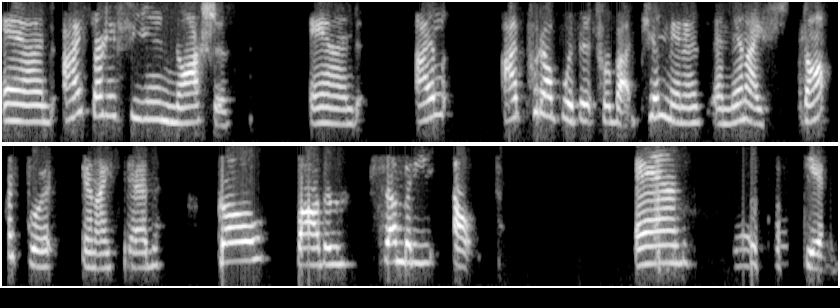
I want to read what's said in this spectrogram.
and I started feeling nauseous, and I I put up with it for about 10 minutes and then I stomped my foot and I said, go bother somebody else. And did.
